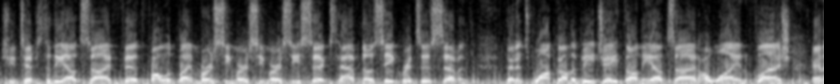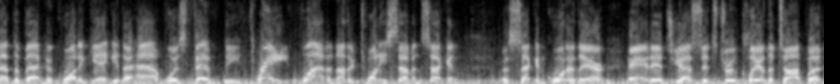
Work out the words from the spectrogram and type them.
She tips to the outside fifth, followed by Mercy, Mercy, Mercy sixth. Have No Secrets is seventh. Then it's Walk on the Beach eighth on the outside. Hawaiian Flash. And at the back, Aquatic Yankee. The half was 53 flat. Another 27 second, a second quarter there. And it's, yes, it's true, clear the top, but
